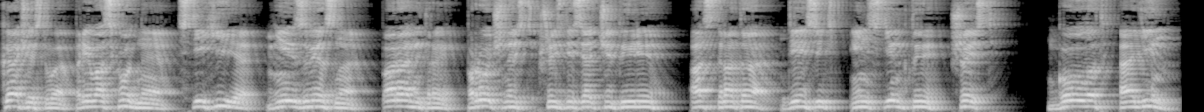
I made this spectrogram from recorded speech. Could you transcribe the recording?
Качество превосходное. Стихия неизвестно. Параметры. Прочность 64. Острота 10. Инстинкты 6. Голод 1.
